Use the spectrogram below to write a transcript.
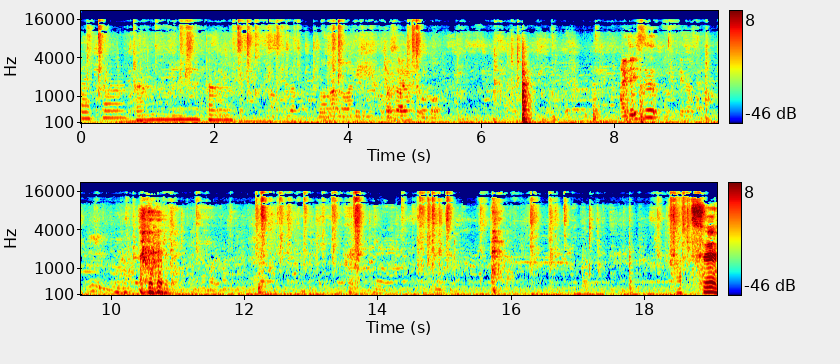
あじゃあ椅子取ってください。熱い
